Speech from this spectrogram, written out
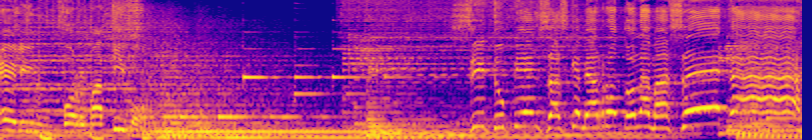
El Informativo. Si tú piensas que me ha roto la maceta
